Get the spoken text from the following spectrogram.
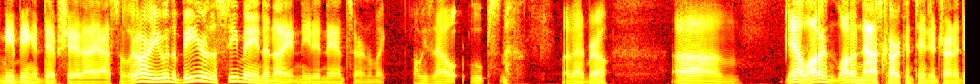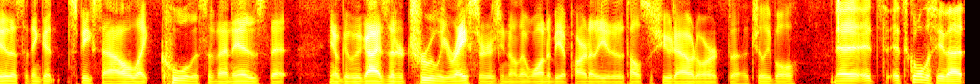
me being a dipshit, I asked him, I was like, oh, "Are you in the B or the C main tonight?" And he didn't answer, and I'm like, "Oh, he's out. Oops, my bad, bro." Um, yeah, a lot of a lot of NASCAR contingent trying to do this. I think it speaks to how like cool this event is. That you know, the guys that are truly racers, you know, that want to be a part of either the Tulsa Shootout or the Chili Bowl. It's it's cool to see that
